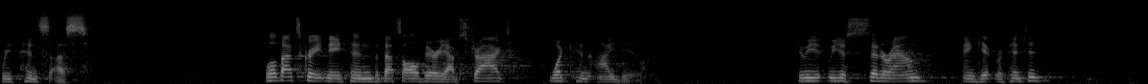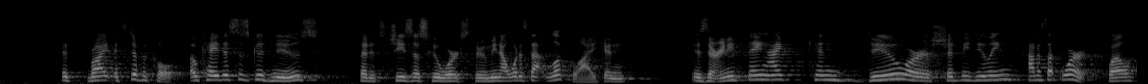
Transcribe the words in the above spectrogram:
repents us. Well, that's great, Nathan, but that's all very abstract. What can I do? Do we, we just sit around and get repented? It, right? It's difficult. Okay, this is good news that it's Jesus who works through me. Now, what does that look like? And is there anything I can do or should be doing? How does that work? Well,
